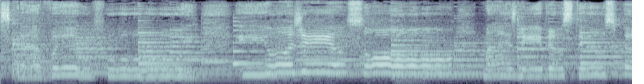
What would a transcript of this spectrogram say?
Eu fui e hoje eu sou mais livre aos teus pés.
